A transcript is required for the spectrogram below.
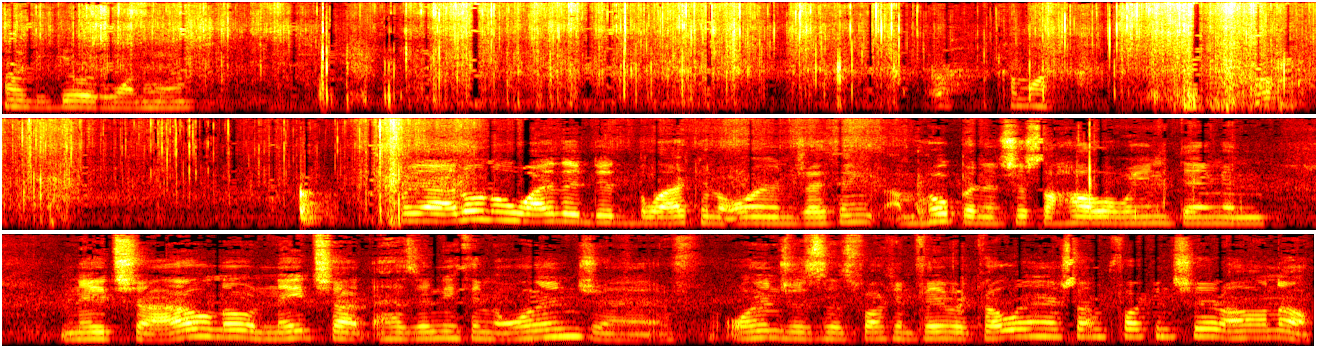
Hard to do with one hand. Come on. But yeah, I don't know why they did black and orange. I think, I'm hoping it's just a Halloween thing and Nadeshot. I don't know if Nadeshot has anything orange. Uh, orange is his fucking favorite color or some fucking shit. I don't know.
